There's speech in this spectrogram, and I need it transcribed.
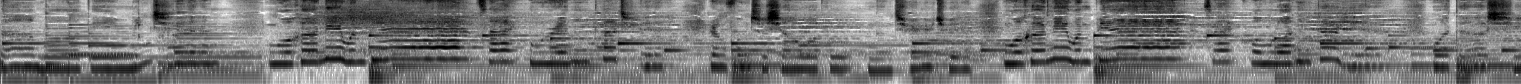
那么的明显。我和你吻别在无人的街，让风痴笑我不能拒绝。我和你吻别在慌乱的夜，我的心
